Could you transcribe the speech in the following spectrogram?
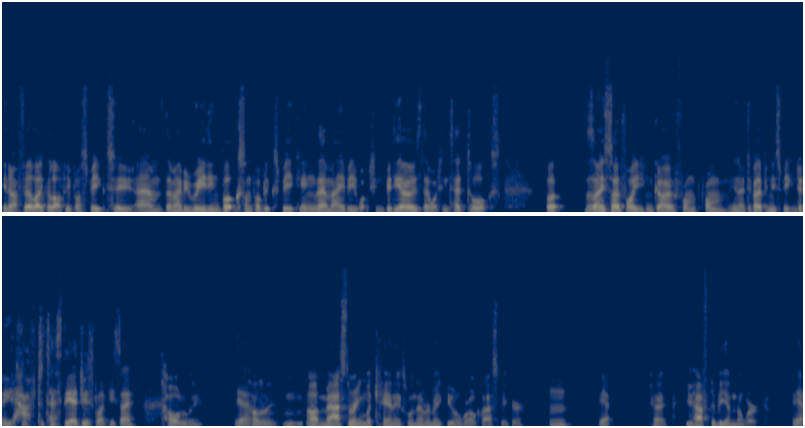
you know, I feel like a lot of people I speak to, um, they may be reading books on public speaking, they may be watching videos, they're watching TED Talks, but there's only so far you can go from from you know developing your speaking journey. You have to test the edges, like you say. Totally. Yeah. Totally. Uh, mastering mechanics will never make you a world class speaker. Mm, yeah. Okay. You have to be in the work. Yeah.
